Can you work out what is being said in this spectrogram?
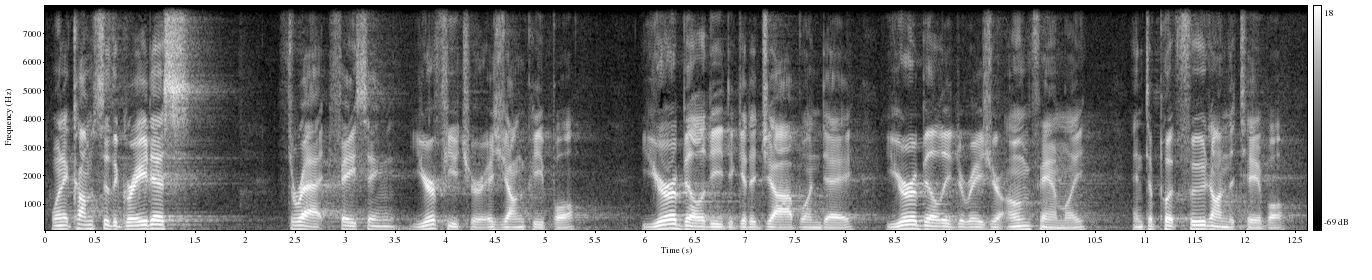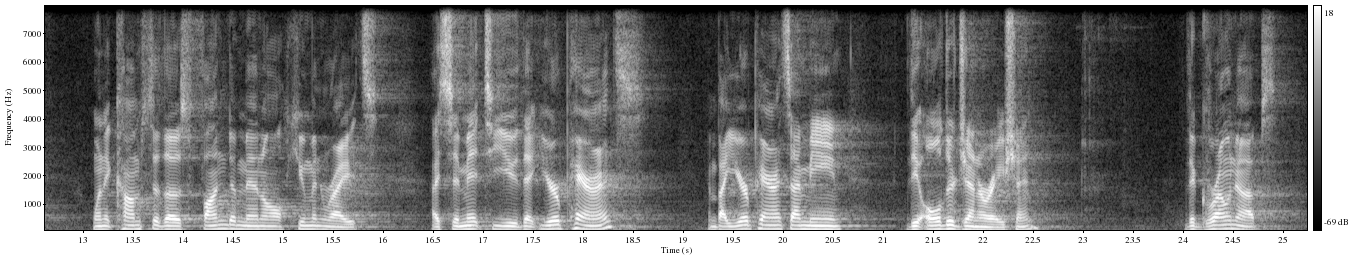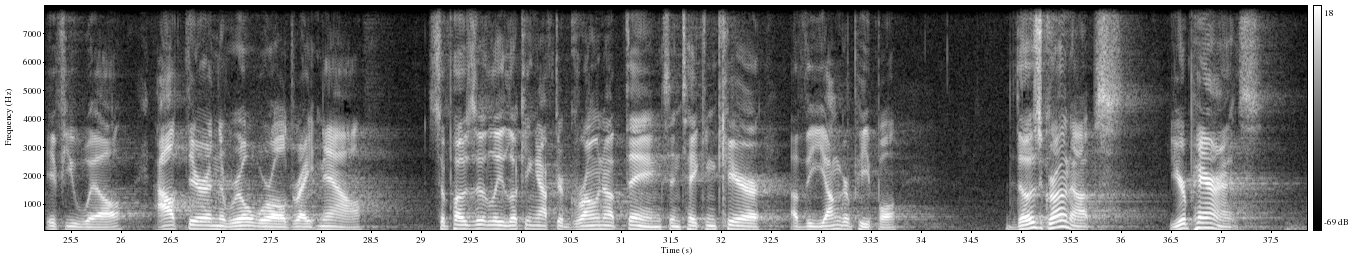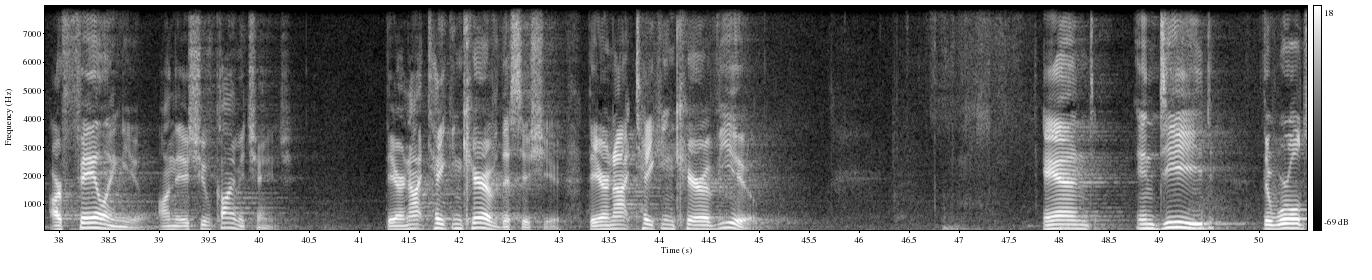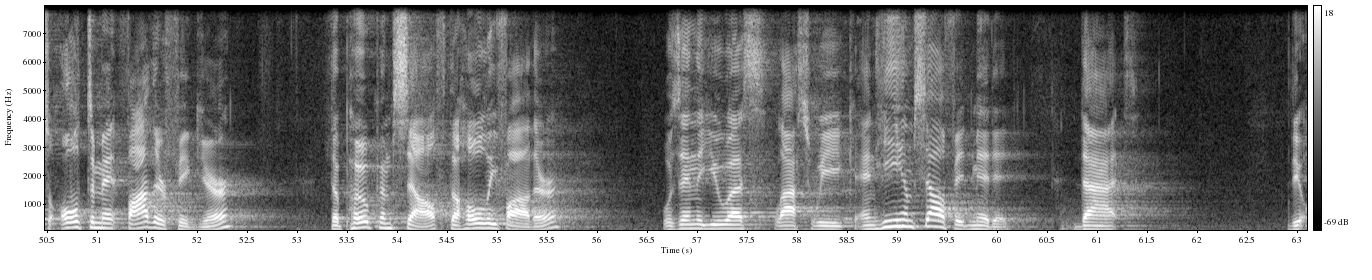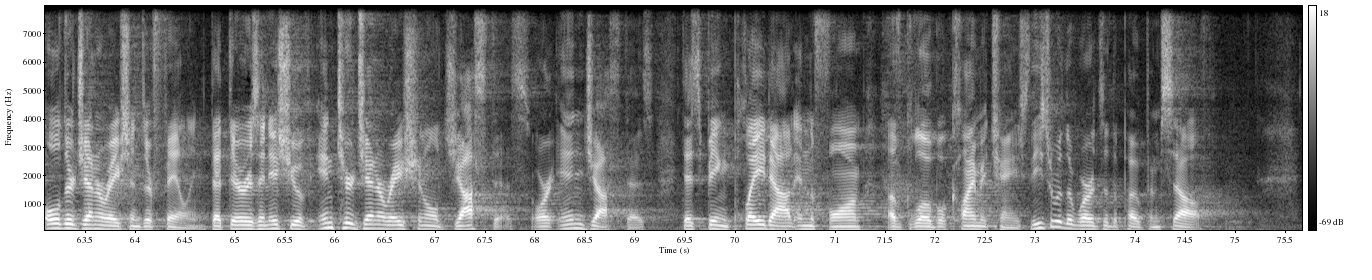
when it comes to the greatest threat facing your future as young people, your ability to get a job one day, your ability to raise your own family, and to put food on the table, when it comes to those fundamental human rights, I submit to you that your parents, and by your parents I mean the older generation, the grown ups, if you will, out there in the real world right now, supposedly looking after grown up things and taking care of the younger people, those grown ups, your parents, are failing you on the issue of climate change. They are not taking care of this issue, they are not taking care of you. And indeed, the world's ultimate father figure the Pope himself, the Holy Father, was in the U.S. last week, and he himself admitted that the older generations are failing, that there is an issue of intergenerational justice or injustice that's being played out in the form of global climate change. These were the words of the Pope himself.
